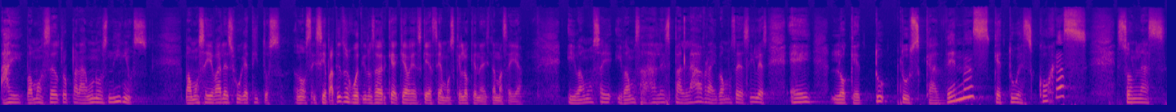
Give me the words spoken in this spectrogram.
hay, vamos a hacer otro para unos niños. Vamos a llevarles juguetitos, no sé, zapatitos juguetitos, a ver qué, qué, qué, hacemos, qué es lo que necesita más allá. Y vamos, a, y vamos a darles palabra y vamos a decirles, hey, lo que tú, tus cadenas que tú escojas son las,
